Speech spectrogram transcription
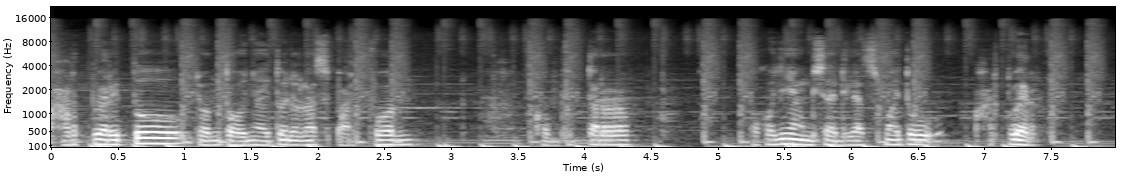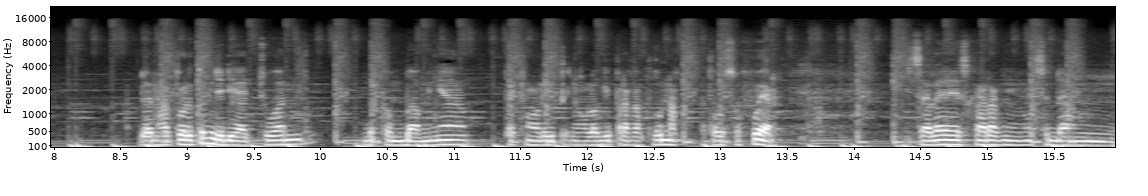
hardware itu contohnya itu adalah smartphone komputer pokoknya yang bisa dilihat semua itu hardware. Dan hardware itu menjadi acuan berkembangnya teknologi-teknologi perangkat lunak atau software. Misalnya sekarang yang sedang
